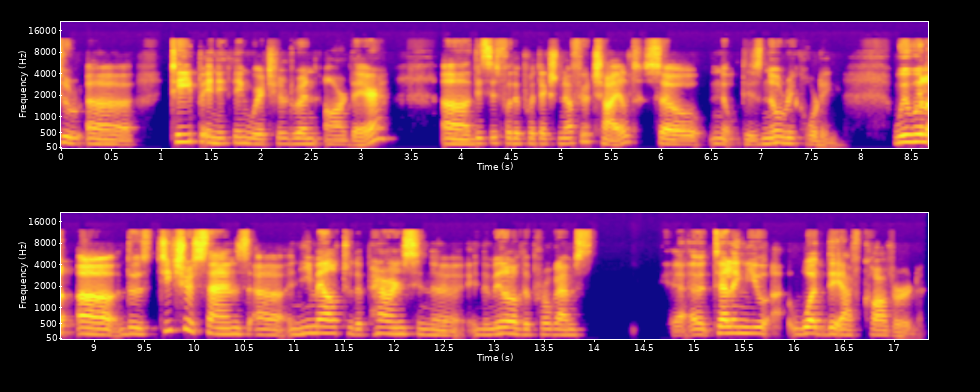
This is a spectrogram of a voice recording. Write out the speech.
to uh, tape anything where children are there. Uh, this is for the protection of your child. So no, there's no recording we will uh, the teacher sends uh, an email to the parents in the in the middle of the programs uh, telling you what they have covered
